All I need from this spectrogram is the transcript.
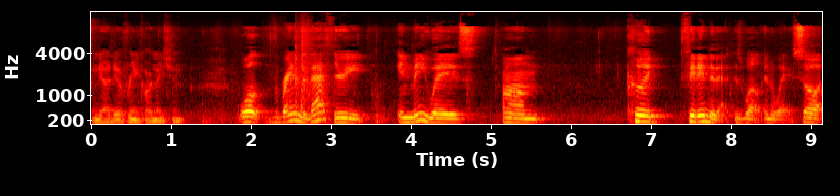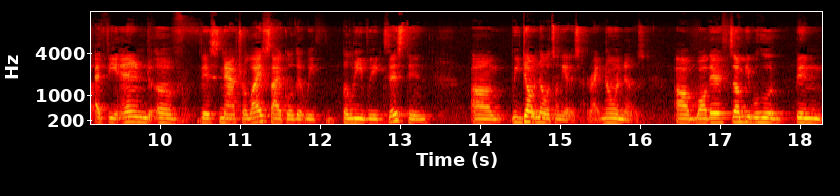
and the idea of reincarnation? Well, the brain of that theory, in many ways, um, could fit into that as well, in a way. So, at the end of this natural life cycle that we believe we exist in, um, we don't know what's on the other side, right? No one knows. Um, while there are some people who have been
